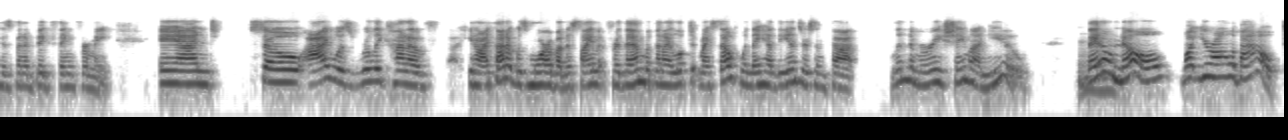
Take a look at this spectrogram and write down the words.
has been a big thing for me. And so I was really kind of, you know, I thought it was more of an assignment for them, but then I looked at myself when they had the answers and thought, Linda Marie, shame on you. Mm-hmm. They don't know what you're all about.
